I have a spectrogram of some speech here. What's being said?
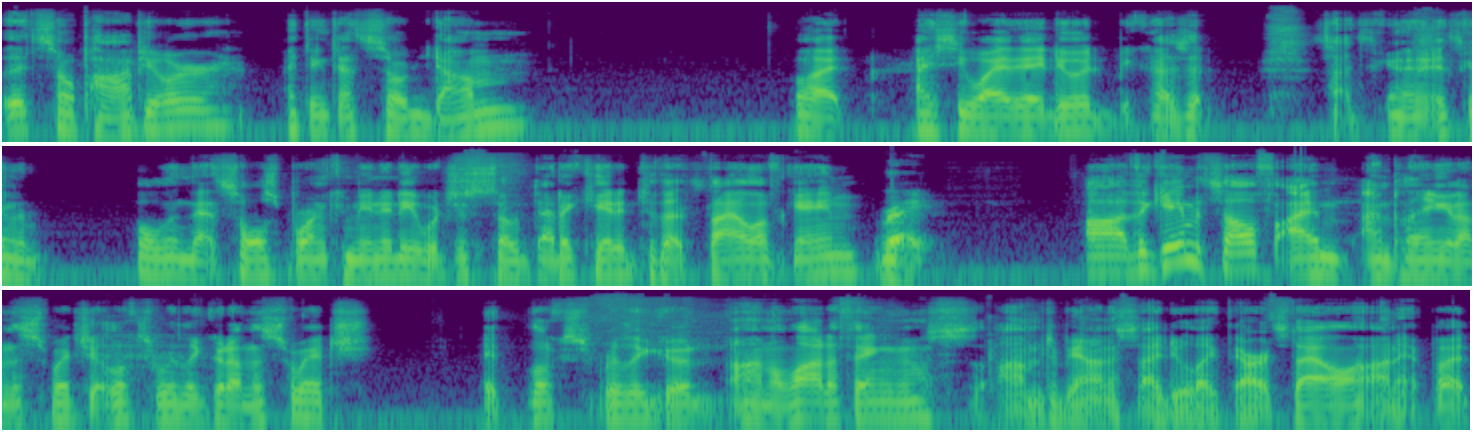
it's so popular. I think that's so dumb. But I see why they do it because it it's gonna it's gonna pull in that Soulsborne community, which is so dedicated to that style of game. Right. Uh, the game itself, I'm I'm playing it on the Switch. It looks really good on the Switch. It looks really good on a lot of things. Um, to be honest, I do like the art style on it. But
